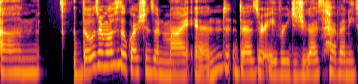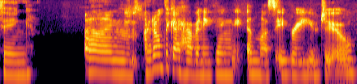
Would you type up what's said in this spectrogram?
um, those are most of the questions on my end. Des or Avery, did you guys have anything? Um, I don't think I have anything unless Avery, you do.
